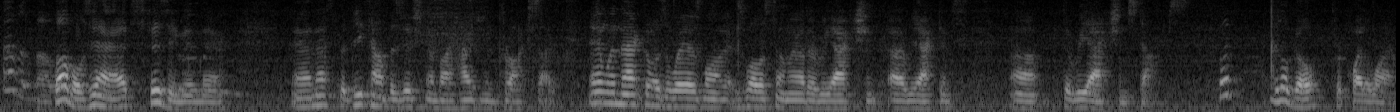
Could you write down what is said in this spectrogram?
Bubbles. Bubbles. Bubbles, yeah, it's fizzing in there. And that's the decomposition of our hydrogen peroxide. And when that goes away, as, long, as well as some other reaction, uh, reactants, uh, the reaction stops. But it'll go for quite a while.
